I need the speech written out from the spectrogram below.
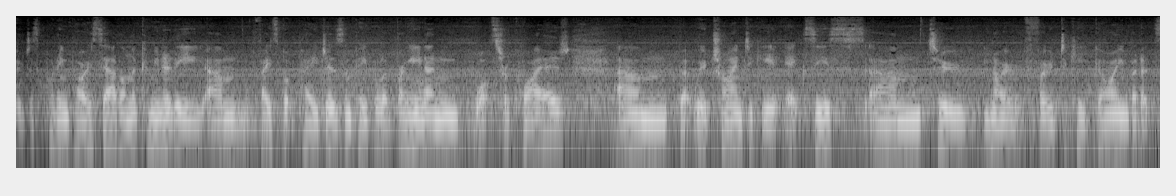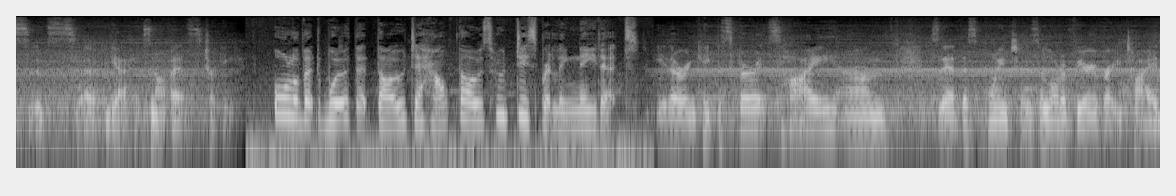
We're just putting posts out on the community um, Facebook pages, and people are bringing in what's required. Um, but we're trying to get access um, to, you know, food to keep going. But it's, it's, uh, yeah, it's not. It's tricky. All of it worth it though to help those who desperately need it. Together and keep the spirits high. At this point, there's a lot of very, very tired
